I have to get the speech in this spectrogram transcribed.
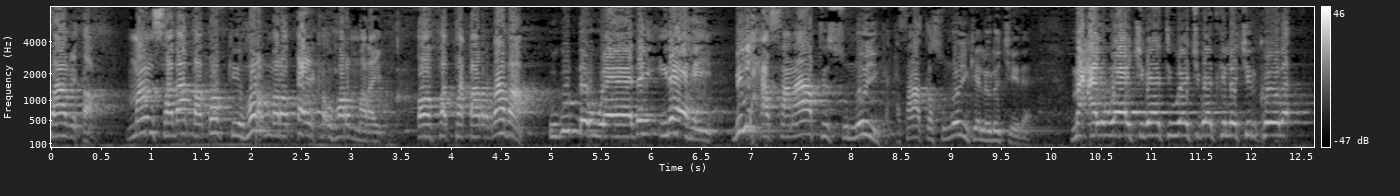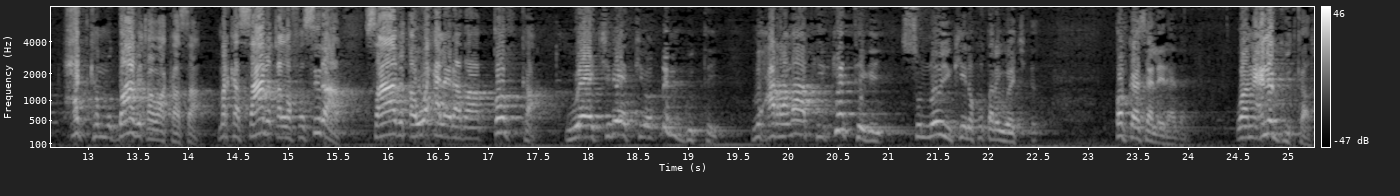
saabiqa. Man sabaqa qofkii hormaro qayrka u hormaray oo fataqaraba ugu dhowaaday ilaahay bilxasanaati sunooyinka xasanaadka sunooyinka loola jeedaa. Maca alwaajibaati waajibaadka la jirkooda xadka mudaabiqa waa kaasa marka saabiqa la fasiraa saabiqa waxaa la idhahdaa qofka waajibaadkii oo dhan gutay muxaramaadkii ka tegey sunooyinkiina ku daray waajib. Qofkaasaa la yidhahdaa. Waa macno guudkaas.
